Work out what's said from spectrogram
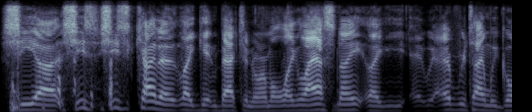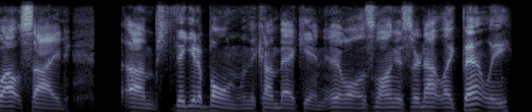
she uh she's she's kind of like getting back to normal like last night like every time we go outside um they get a bone when they come back in Eh, well as long as they're not like bentley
